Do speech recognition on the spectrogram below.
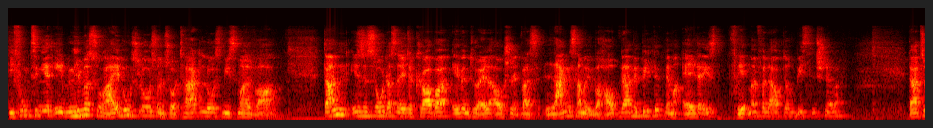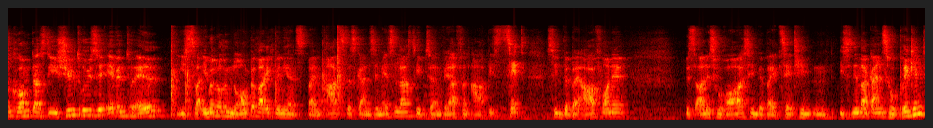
die funktioniert eben nicht mehr so reibungslos und so tadellos, wie es mal war. Dann ist es so, dass natürlich der Körper eventuell auch schon etwas langsamer überhaupt Wärme bildet. Wenn man älter ist, friert man vielleicht auch noch ein bisschen schneller. Dazu kommt, dass die Schilddrüse eventuell, die ist zwar immer noch im Normbereich, wenn ihr jetzt beim Arzt das Ganze messen lasst, gibt es ja einen Wert von A bis Z. Sind wir bei A vorne, ist alles Hurra, sind wir bei Z hinten, ist nicht mehr ganz so prickelnd,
